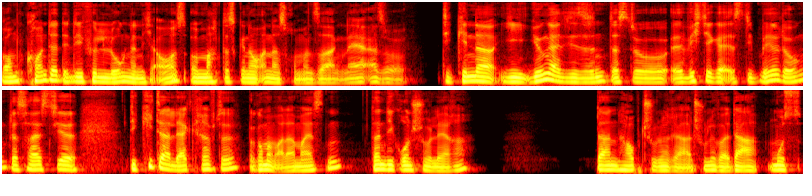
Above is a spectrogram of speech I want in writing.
Warum kontert ihr die Philologen dann nicht aus und macht das genau andersrum und sagen, naja, also die Kinder, je jünger die sind, desto äh, wichtiger ist die Bildung. Das heißt hier, die Kita-Lehrkräfte bekommen am allermeisten, dann die Grundschullehrer, dann Hauptschule, Realschule, weil da muss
